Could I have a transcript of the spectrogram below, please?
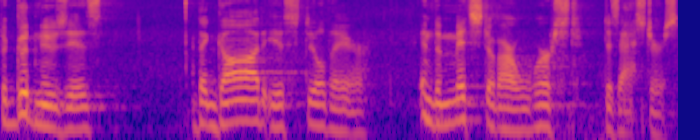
The good news is that God is still there in the midst of our worst disasters.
